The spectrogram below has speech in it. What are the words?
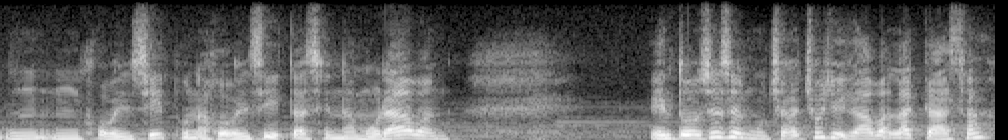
un, jovencito, una jovencita se enamoraban, entonces el muchacho llegaba a la casa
